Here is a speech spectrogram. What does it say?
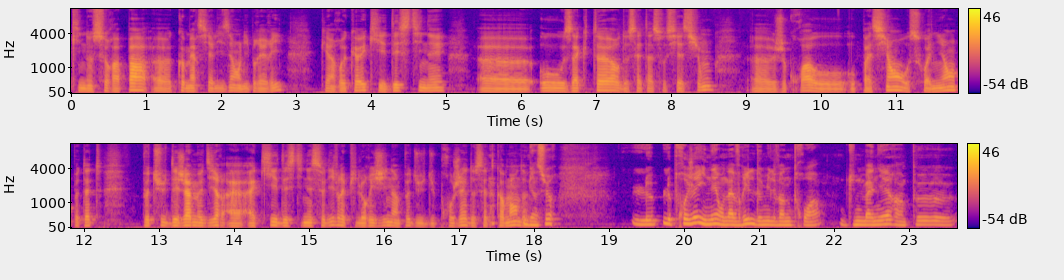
qui ne sera pas commercialisé en librairie un recueil qui est destiné euh, aux acteurs de cette association, euh, je crois aux, patients, aux soignants. Peut-être peux-tu déjà me dire à, qui est destiné ce livre et puis l'origine un peu du, projet de cette commande? Bien sûr. Le, le, projet est né en avril 2023 d'une manière un peu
